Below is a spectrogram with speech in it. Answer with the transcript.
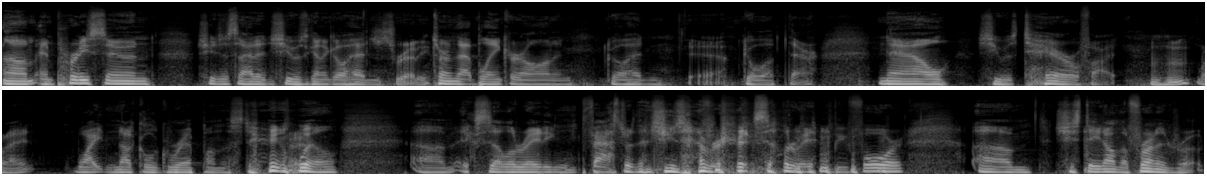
Um, and pretty soon, she decided she was going to go ahead and Just ready. turn that blinker on and go ahead and Yeah. go up there. Now she was terrified Mm-hmm. right? White knuckle grip on the steering Right. wheel, um, accelerating faster than she's ever accelerated before. Um, she stayed on the frontage road,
